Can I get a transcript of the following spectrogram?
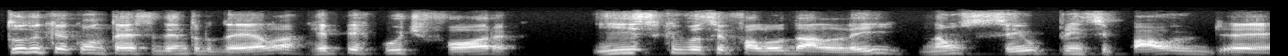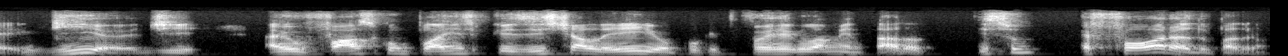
Tudo que acontece dentro dela repercute fora. E isso que você falou da lei não ser o principal é, guia de aí eu faço compliance porque existe a lei ou porque foi regulamentado, isso é fora do padrão.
